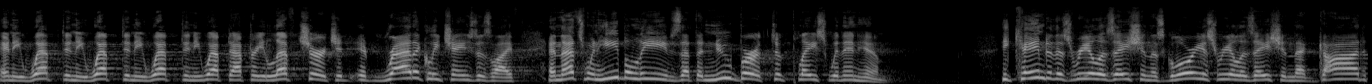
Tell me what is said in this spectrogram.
and he wept and he wept and he wept and he wept after he left church. It, it radically changed his life. And that's when he believes that the new birth took place within him. He came to this realization, this glorious realization that God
